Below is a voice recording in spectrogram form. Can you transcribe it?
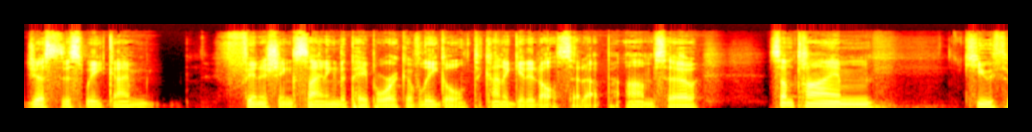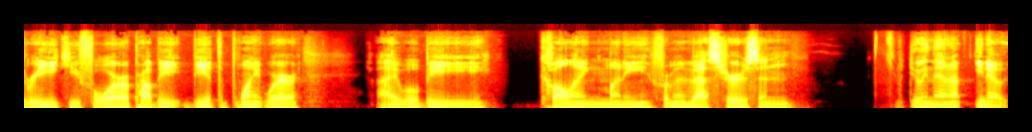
just this week, I'm finishing signing the paperwork of legal to kind of get it all set up. Um, so, sometime Q3, Q4, I'll probably be at the point where I will be calling money from investors and doing that. You know,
